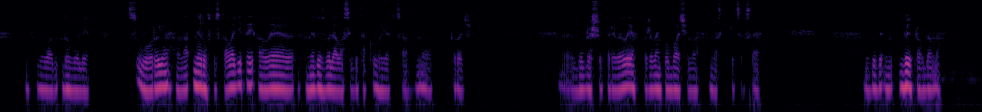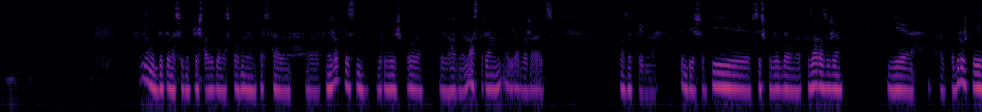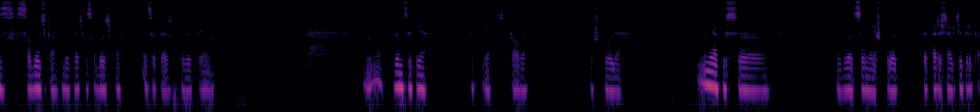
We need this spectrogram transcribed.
була доволі суворою. Вона не розпускала дітей, але не дозволяла собі такого, як це. Ну, коротше. Добре, що перевели. Поживемо, побачимо, наскільки це все буде виправдано. Ну, дитина сьогодні прийшла додому з повним портфелем е, книжок із другої школи і з гарним настроєм. Ну, я вважаю це позитивно. Тим більше в, тій, в цій школі, де вона зараз вже є подружки із садочка, дитячого садочка, і це теж позитивно. Ну, в принципі, такі справи по школі. Мені якось е, з 27-ї школи теперішня вчителька,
